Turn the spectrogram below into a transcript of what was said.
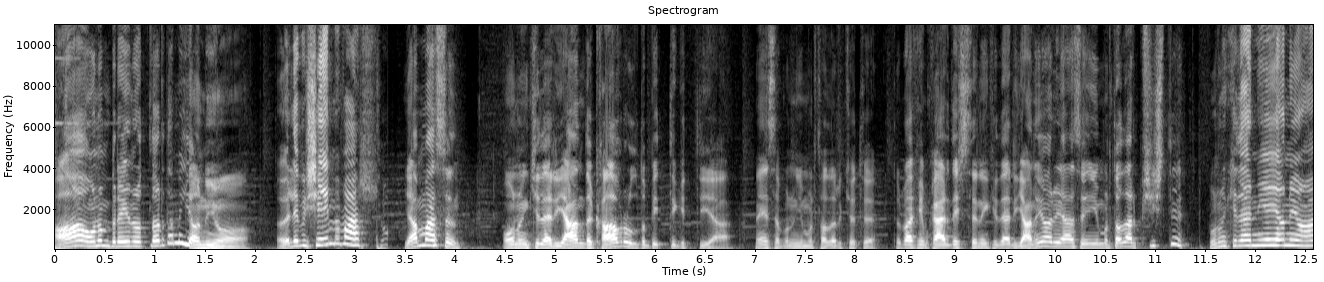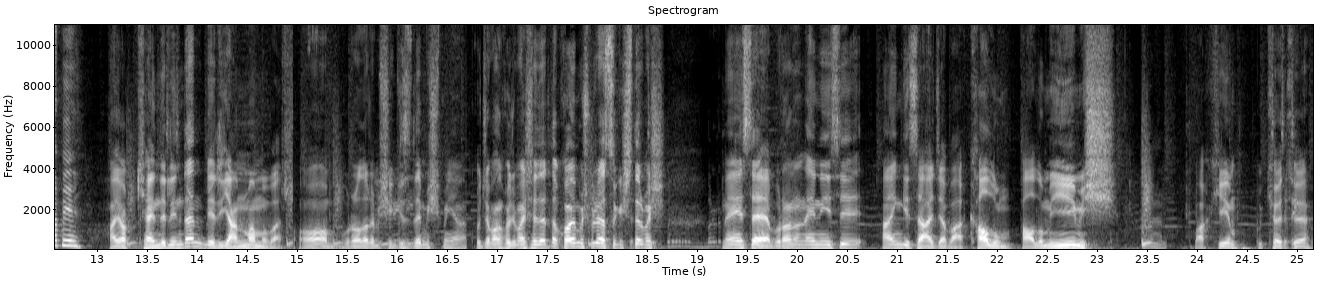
Aa onun brain rotları da mı yanıyor? Öyle bir şey mi var? Yanmasın. Onunkiler yandı kavruldu bitti gitti ya. Neyse bunun yumurtaları kötü. Dur bakayım kardeş seninkiler yanıyor ya senin yumurtalar pişti. Bununkiler niye yanıyor abi? Ha yok kendiliğinden bir yanma mı var? Oo buralara bir şey gizlemiş mi ya? Kocaman kocaman şeyleri de koymuş buraya sıkıştırmış. Neyse buranın en iyisi hangisi acaba? Kalum. Kalum iyiymiş. Bakayım bu kötü.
